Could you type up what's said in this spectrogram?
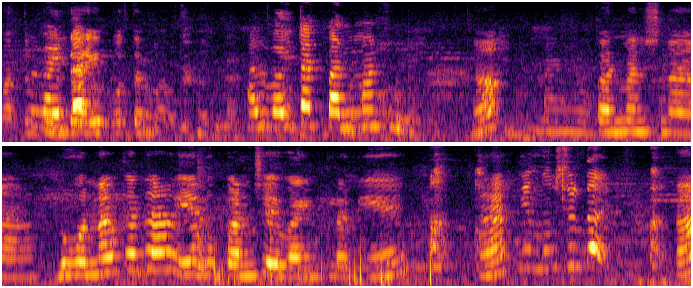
మొత్తం పిండి అయిపోతుంది మొత్తం. పని మనిషినా. నువ్వు ఉన్నావు కదా? ఏ నువ్వు పని చేయవా ఇంట్లోని? ఆ? నేను ముసురుతా. ఆ?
